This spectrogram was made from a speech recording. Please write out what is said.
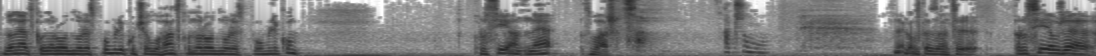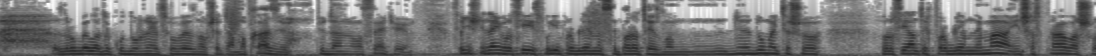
Донецьку Народну Республіку чи Луганську Народну Республіку Росія не зважиться. А чому? Як вам сказати, Росія вже зробила таку дурницю, визнавши там Абхазію, Південну Осетію. Сьогоднішній день в Росії свої проблеми з сепаратизмом. Не думайте, що в росіян тих проблем нема. Інша справа, що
